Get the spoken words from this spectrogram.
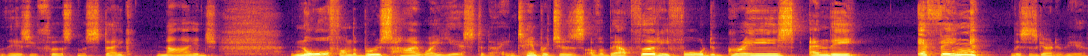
There's your first mistake, Nige. North on the Bruce Highway yesterday in temperatures of about 34 degrees, and the effing, this is going to be a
